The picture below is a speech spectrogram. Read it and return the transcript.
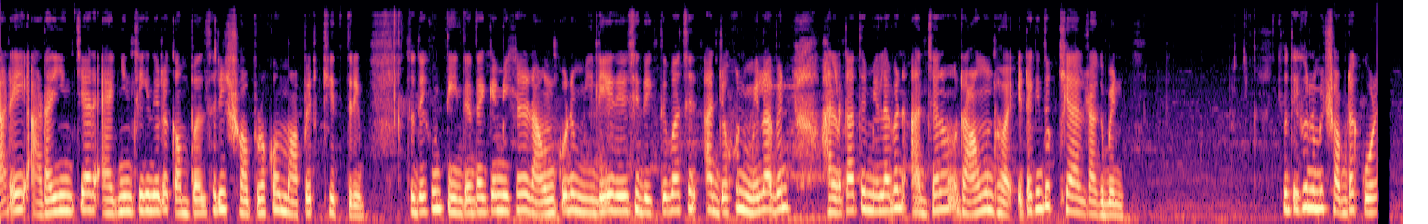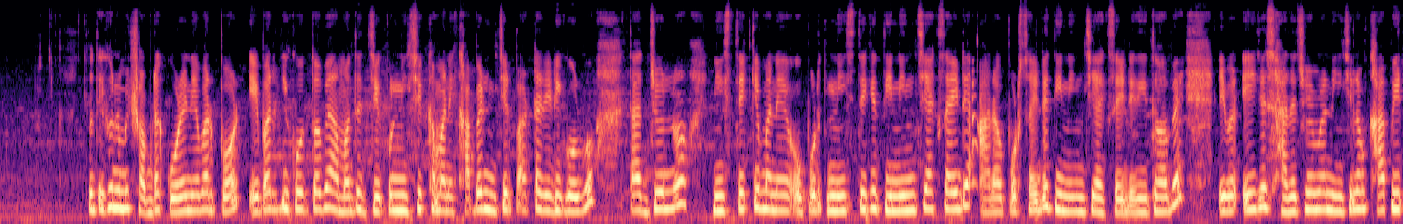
আর এই আড়াই ইঞ্চি আর এক ইঞ্চি কিন্তু এটা কম্পালসারি সব রকম মাপের ক্ষেত্রে। তো দেখুন, তিনটে দাগকে আমি এখানে রাউন্ড করে মিলিয়ে দিয়েছি, দেখতে পাচ্ছেন। আর যখন মেলাবেন, হালকাতে মেলাবেন, আর যেন রাউন্ড হয়, এটা কিন্তু খেয়াল রাখবেন। তো দেখুন আমি সবটা করে তো দেখুন আমি সবটা করে নেবার পর এবার কী করতে হবে? আমাদের যে কোনো নিচে মানে খাপের নিচের পার্টটা রেডি করব। তার জন্য নিচ থেকে মানে ওপর নিচ থেকে তিন ইঞ্চি এক সাইডে আর ওপর সাইডে তিন ইঞ্চি এক সাইডে দিতে হবে। এবার এই যে সাড়ে ছয় আমরা নিয়েছিলাম খাপির,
